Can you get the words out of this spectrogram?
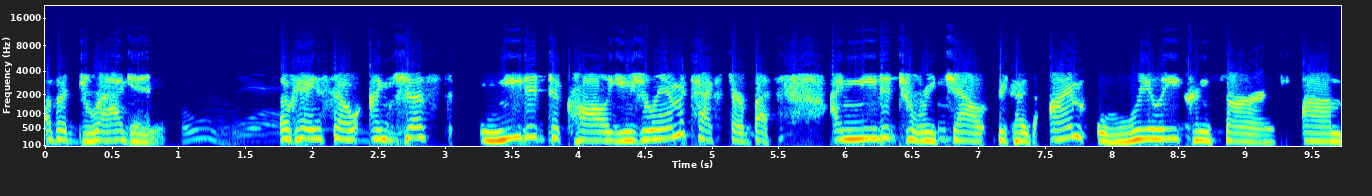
of a dragon. Okay, so I'm just needed to call. Usually I'm a texter, but I needed to reach out because I'm really concerned. Um,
